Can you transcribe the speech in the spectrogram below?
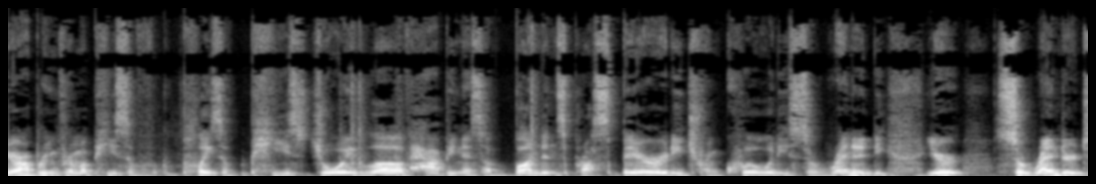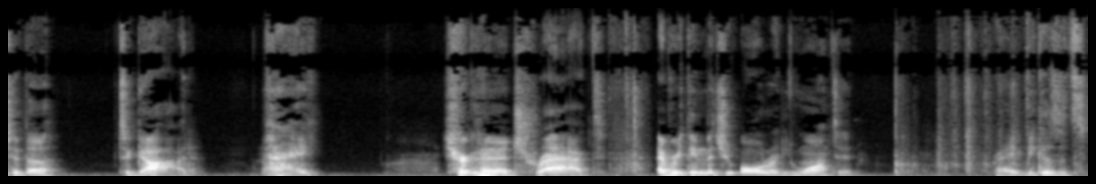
you're operating from a piece of place of peace, joy, love, happiness, abundance, prosperity, tranquility, serenity, you're surrendered to the to God, right? You're going to attract everything that you already wanted right? Because it's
